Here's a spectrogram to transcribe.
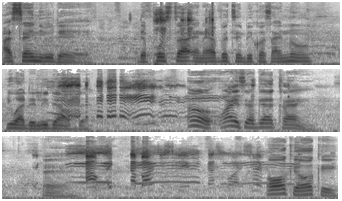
I send you the, the poster and everything because I know you are the leader of the. Oh, why is your girl crying? Eh. I'm about to sleep, that's why. Oh, okay, okay.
